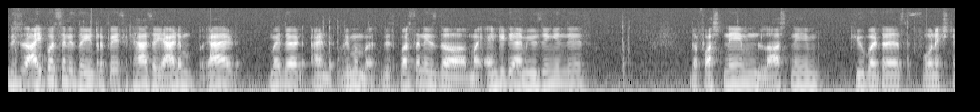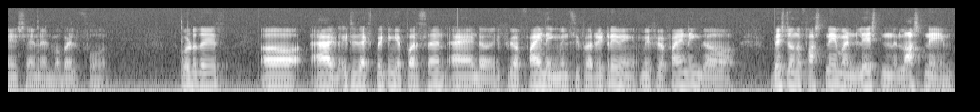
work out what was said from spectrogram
this is I person is the interface. It has a add add method, and remember this person is the my entity I'm using in this. The first name, last name, cube address, phone extension, and mobile phone. Go to this uh, add it is expecting a person and uh, if you are finding means if you are retrieving if you are finding the based on the first name and last, last name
